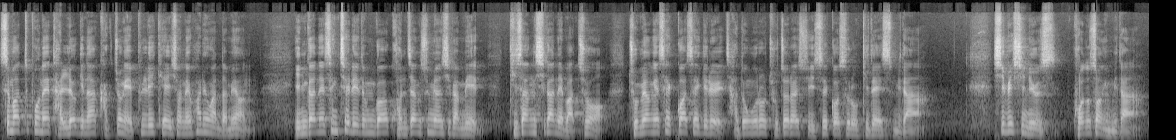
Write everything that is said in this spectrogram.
스마트폰의 달력이나 각종 애플리케이션에 활용한다면 인간의 생체 리듬과 권장 수면 시간 및 기상 시간에 맞춰 조명의 색과 세기를 자동으로 조절할 수 있을 것으로 기대했습니다. CBC 뉴스 권호성입니다.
